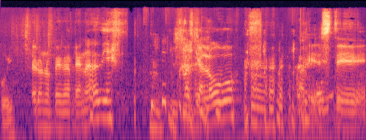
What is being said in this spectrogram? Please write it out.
Uy. Espero no pegarle a nadie. Más que al lobo. este.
